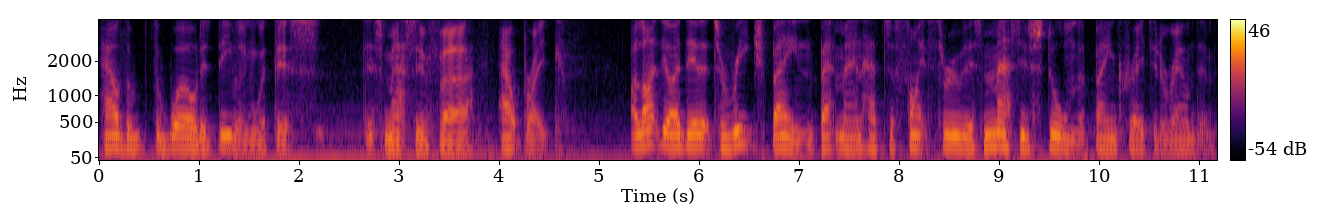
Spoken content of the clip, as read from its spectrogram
how the the world is dealing with this this massive uh, outbreak. I like the idea that to reach Bane, Batman had to fight through this massive storm that Bane created around him.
